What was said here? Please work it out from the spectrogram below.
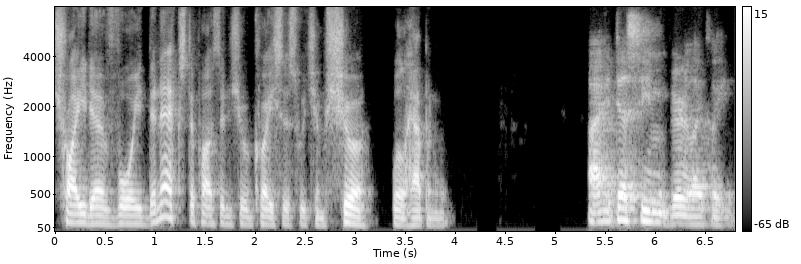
try to avoid the next deposit insurance crisis, which I'm sure will happen? Uh, it does seem very likely.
